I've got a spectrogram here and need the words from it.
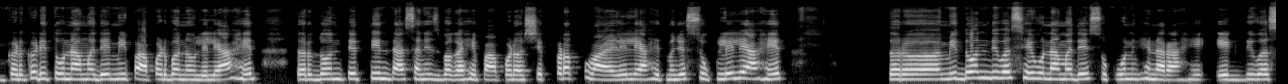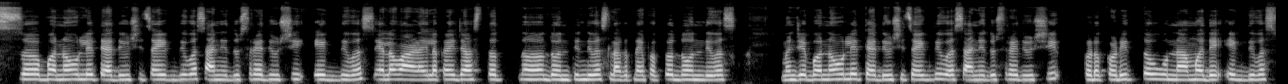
कडकडीत उन्हामध्ये मी पापड बनवलेले आहेत. तर दोन ते तीन तासांनीच बघा हे पापड असे कडक वाळलेले आहेत म्हणजे सुकलेले आहेत. तर मी दोन दिवस हे उन्हामध्ये सुकवून घेणार आहे. एक दिवस बनवले त्या दिवशीचा एक दिवस आणि दुसऱ्या दिवशी एक दिवस. याला वाळायला काही जास्त दोन तीन दिवस लागत नाही. फक्त दोन दिवस म्हणजे बनवले त्या दिवशीचा एक दिवस आणि दुसऱ्या दिवशी कडकडीत उन्हामध्ये एक दिवस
